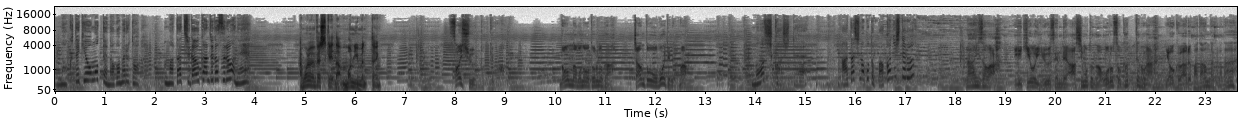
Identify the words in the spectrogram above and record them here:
目的を持って眺めるとまた違う感じがするわね I want to investigate that monument thing. 採集だっけか どんなものを取るのかちゃんと覚えてるよな。もしかして私のことバカにしてる？ライザは勢い優先で足元がおろそかってのがよくあるパターンだからな。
